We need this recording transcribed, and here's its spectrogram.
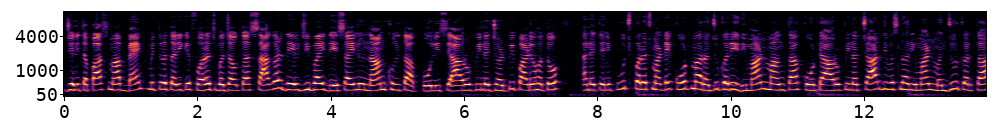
જેની તપાસમાં બેંક મિત્ર તરીકે ફરજ બજાવતા સાગર દેવજીભાઈ દેસાઈનું નામ ખુલતા પોલીસે આરોપીને ઝડપી પાડ્યો હતો અને તેની પૂછપરછ માટે કોર્ટમાં રજૂ કરી રિમાન્ડ માંગતા કોર્ટે આરોપીના ચાર દિવસના રિમાન્ડ મંજૂર કરતા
